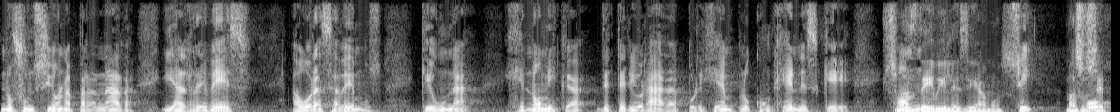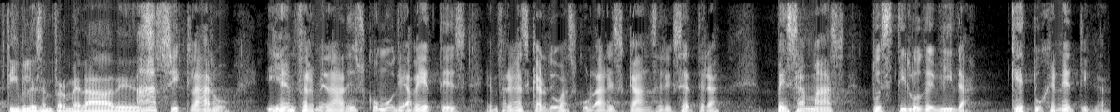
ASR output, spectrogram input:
no funciona para nada. Y al revés, ahora sabemos que una genómica deteriorada, por ejemplo, con genes que son... Más débiles, digamos. Sí. Más O- susceptibles a enfermedades. Ah, sí, claro. Y enfermedades como diabetes, enfermedades cardiovasculares, cáncer, etcétera, pesa más tu estilo de vida que tu genética.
